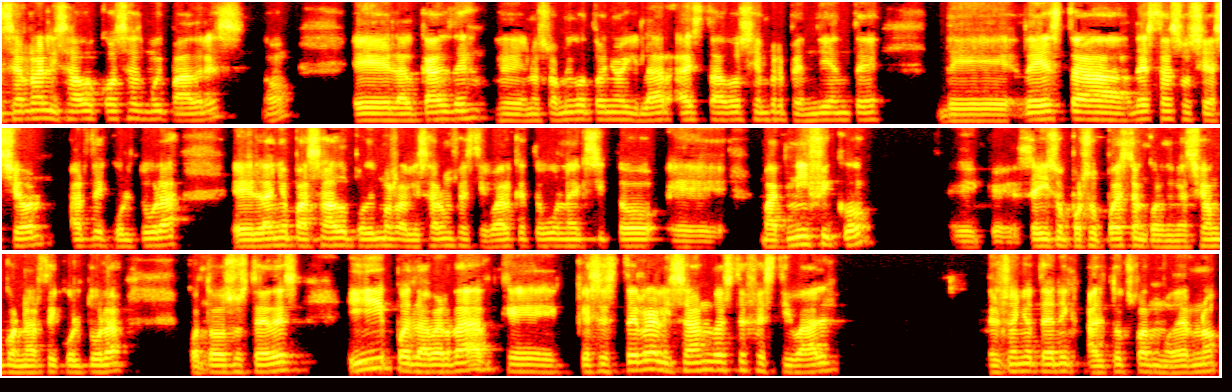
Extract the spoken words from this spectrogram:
se han realizado cosas muy padres, ¿no? El alcalde, eh, nuestro amigo Toño Aguilar, ha estado siempre pendiente de, esta, de esta asociación, Arte y Cultura. El año pasado pudimos realizar un festival que tuvo un éxito eh, magnífico, eh, que se hizo, por supuesto, en coordinación con Arte y Cultura, con todos ustedes. Y pues la verdad que, que se esté realizando este festival, el sueño técnico al Tuxpan moderno,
